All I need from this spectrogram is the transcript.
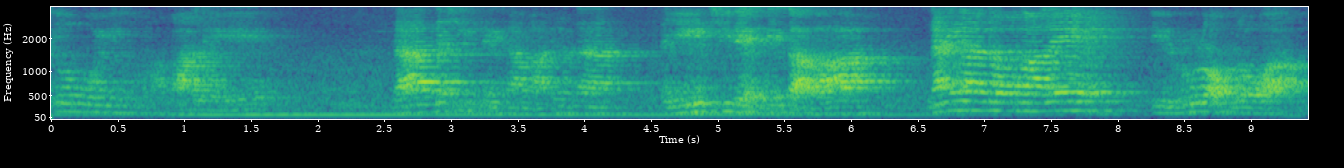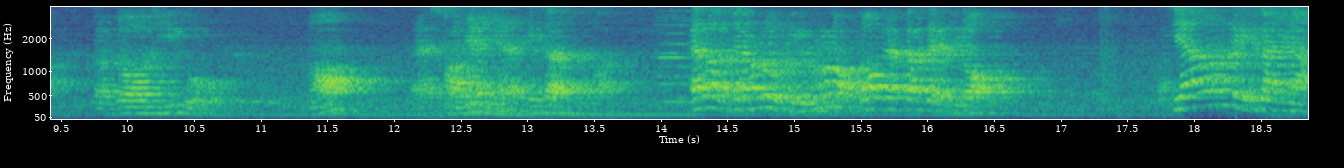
စိုးမိုးရေးဆိုတာပါလေဒါလက်ရှိနေထားမှာအမှန်တန် အရေးကြီးတဲ့ကိစ္စပါနိုင်ငံတော်မှာလည်းဒီ rule of law ကတော်တော်ကြီးကိုနော်အဲဆောင်ရွက်နေရတဲ့ကိစ္စပါအဲ့တော့ကျွန်တော်တို့ဒီ rule of law နဲ့ပတ်သက်ပြီးတော့တရားဥပဒေဆိုင်ရာ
